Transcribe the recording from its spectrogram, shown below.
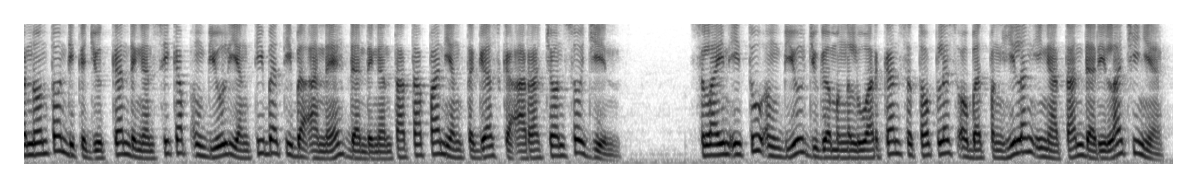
penonton dikejutkan dengan sikap Eng Byul yang tiba-tiba aneh dan dengan tatapan yang tegas ke arah Chon So Jin. Selain itu Eng Byul juga mengeluarkan stoples obat penghilang ingatan dari lacinya.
